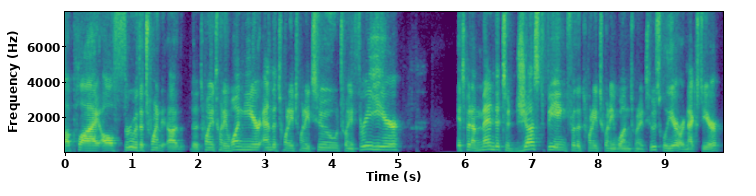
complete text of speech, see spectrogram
apply all through the 20 uh, the 2021 year and the 2022-23 year. It's been amended to just being for the 2021-22 school year or next year,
